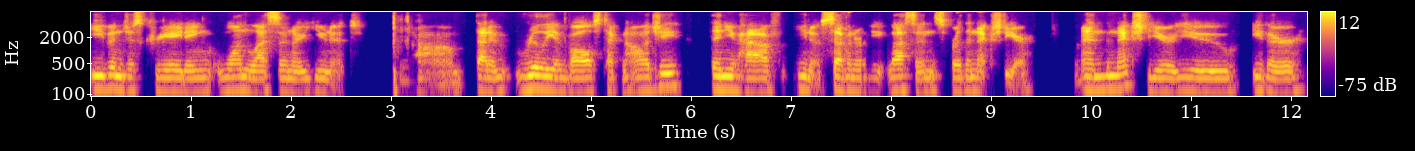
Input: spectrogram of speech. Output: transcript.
even just creating one lesson or unit, um, that really involves technology, then you have you know seven or eight lessons for the next year. Mm-hmm. And the next year you either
